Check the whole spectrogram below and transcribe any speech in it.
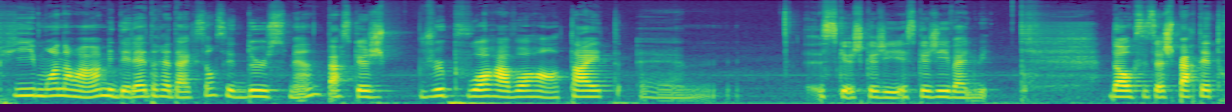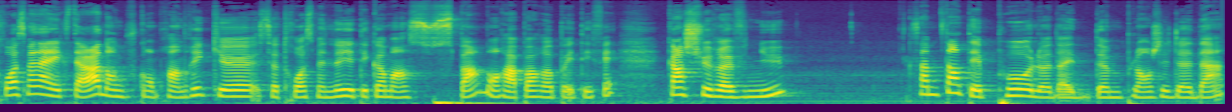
Puis, moi, normalement, mes délais de rédaction, c'est deux semaines parce que je, veux pouvoir avoir en tête ce que, ce que j'ai évalué. Donc, c'est ça. Je partais trois semaines à l'extérieur. Donc, vous comprendrez que ce trois semaines-là, il était comme en suspens. Mon rapport n'a pas été fait. Quand je suis revenue, ça me tentait pas là, de me plonger dedans.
